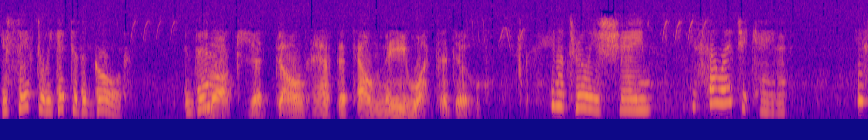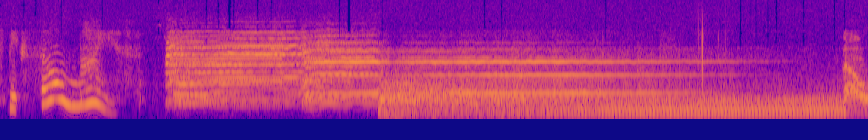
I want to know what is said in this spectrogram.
you're safe till we get to the gold. And then, Look, you don't have to tell me what to do. you know, it's really a shame. You're so educated. speak so nice. Now,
